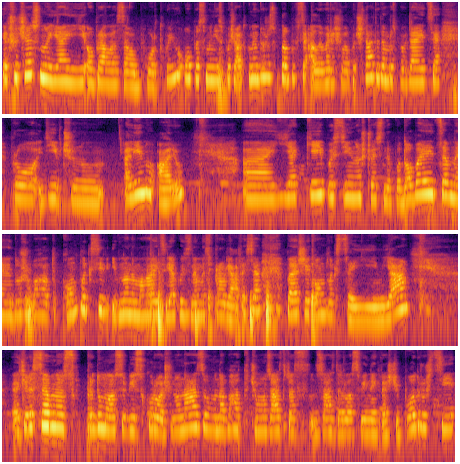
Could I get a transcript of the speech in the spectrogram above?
Якщо чесно, я її обрала за обгорткою. Опис мені спочатку не дуже сподобався, але вирішила почитати. Там розповідається про дівчину Аліну Алю, е, якій постійно щось не подобається. В неї дуже багато комплексів, і вона намагається якось з ними справлятися. Перший комплекс це її ім'я. Е, Через це вона придумала собі скорочену назву. Вона багато чому заздрила, своїй найкращій подружці.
